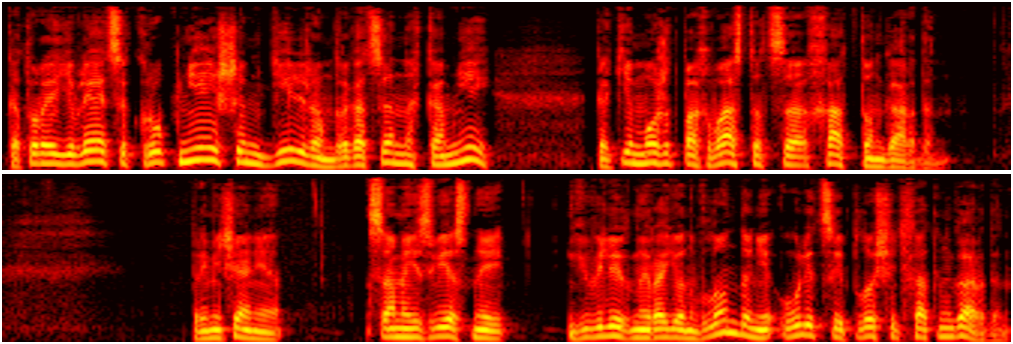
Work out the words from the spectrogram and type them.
которая является крупнейшим дилером драгоценных камней – каким может похвастаться Хаттон-Гарден. Примечание. Самый известный ювелирный район в Лондоне – улицы и площадь Хаттон-Гарден,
